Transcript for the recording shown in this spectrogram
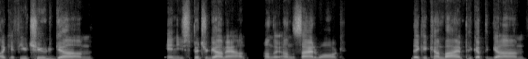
Like if you chewed gum and you spit your gum out on the on the sidewalk, they could come by and pick up the gum,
